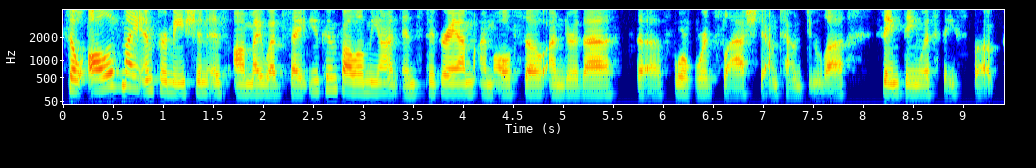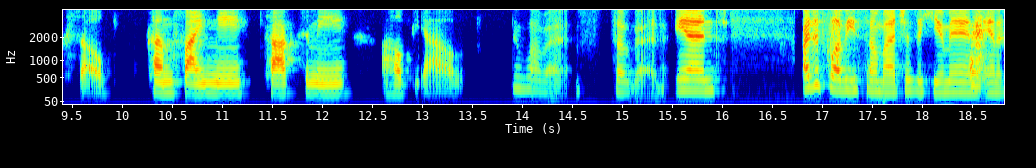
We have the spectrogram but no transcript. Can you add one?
so all of my information is on my website. You can follow me on Instagram. I'm also under the the forward slash downtown doula. Same thing with Facebook. So come find me, talk to me. I'll help you out. I love it. So good. And I just love you so much as a human and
